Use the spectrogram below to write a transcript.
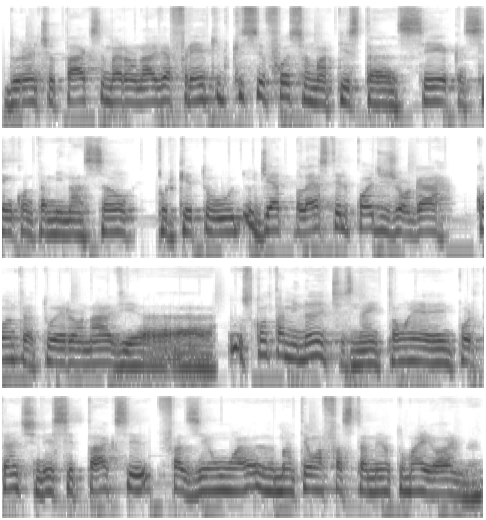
durante o táxi uma aeronave à frente do que se fosse uma pista seca, sem contaminação, porque tu, o jet blast ele pode jogar contra a tua aeronave a, os contaminantes, né? Então é importante nesse táxi fazer um manter um afastamento maior, né?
